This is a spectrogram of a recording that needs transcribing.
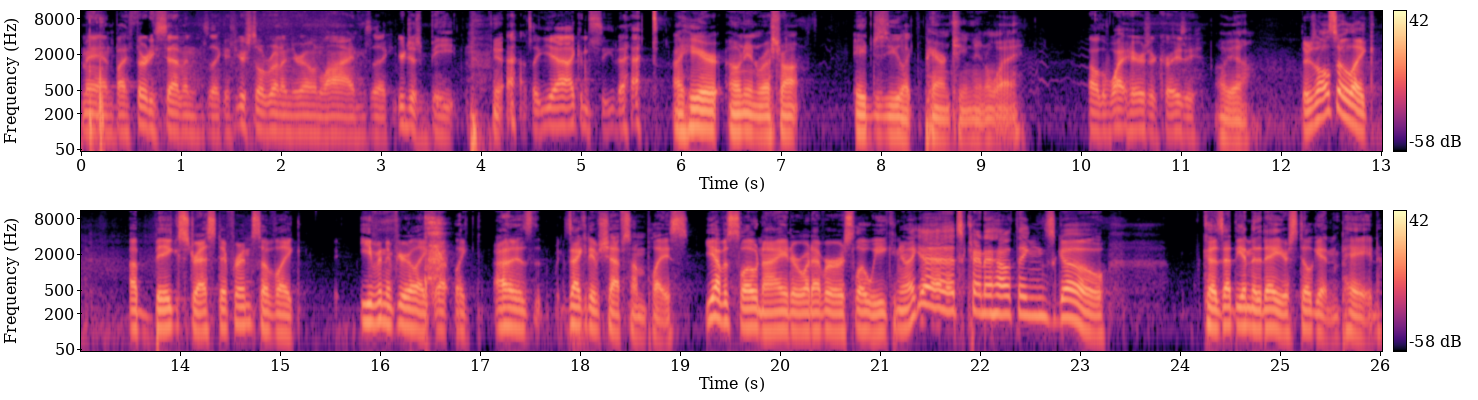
man, by 37, he's like, if you're still running your own line, he's like, you're just beat. Yeah. it's like, yeah, I can see that. I hear owning a restaurant ages you like parenting in a way. Oh, the white hairs are crazy. Oh yeah. There's also like a big stress difference of like even if you're like uh, like Uh, as executive chef someplace, you have a slow night or whatever or a slow week, and you're like, yeah, that's kind of how things go. Because at the end of the day, you're still getting paid.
